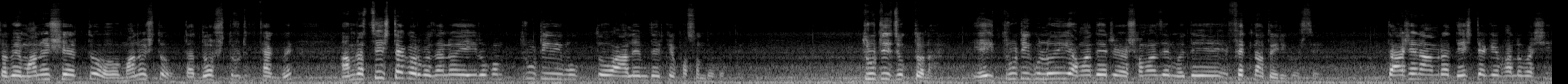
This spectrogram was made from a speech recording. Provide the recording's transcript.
তবে মানুষের তো, মানুষ তো, তার দোষ ত্রুটি থাকবে। আমরা চেষ্টা করব যেন এইরকম ত্রুটিমুক্ত আলেমদেরকে পছন্দ করতে। ত্রুটিযুক্ত না। এই ত্রুটিগুলোই আমাদের সমাজের মধ্যে ফেতনা তৈরি করছে। তা আসে না আমরা দেশটাকে ভালোবাসি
